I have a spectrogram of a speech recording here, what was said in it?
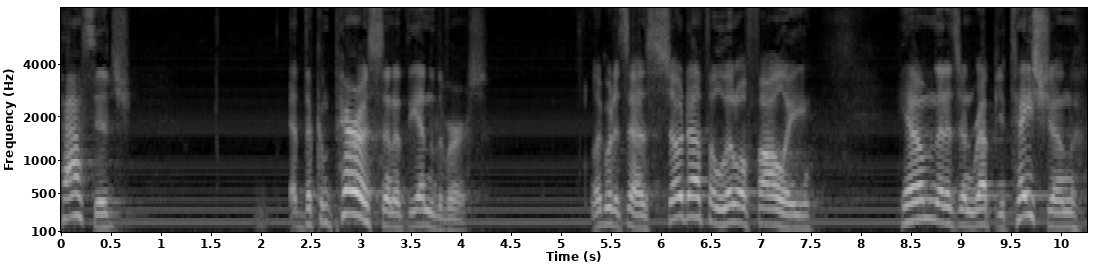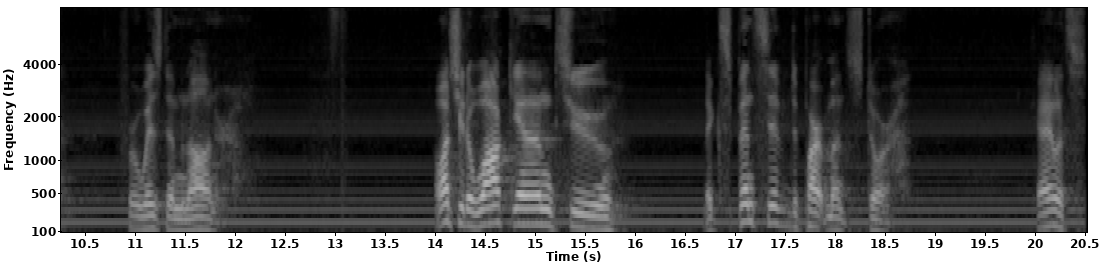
passage the comparison at the end of the verse. Look what it says So doth a little folly him that is in reputation for wisdom and honor. I want you to walk into expensive department store. Okay, let's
